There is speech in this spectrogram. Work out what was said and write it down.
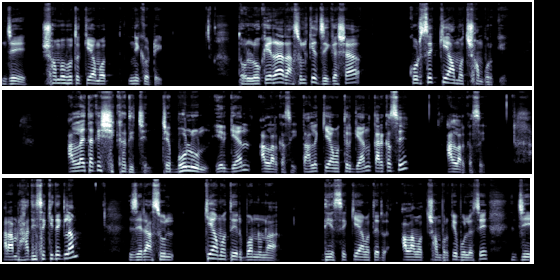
যে সম্ভবত কিয়ামত নিকটে? তো লোকেরা রাসূলকে জিজ্ঞাসা করছে কিয়ামত সম্পর্কে। আল্লাহ তাকে শিক্ষা দিচ্ছেন যে, বলুন এর জ্ঞান আল্লাহর কাছেই তাহলে কিয়ামতের জ্ঞান কার কাছে? আল্লাহর কাছে। আর আমরা হাদিসে কি দেখলাম? যে, রাসূল কিয়ামতের বর্ণনা দিয়েছে, কিয়ামতের আলামত সম্পর্কে বলেছে যে,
